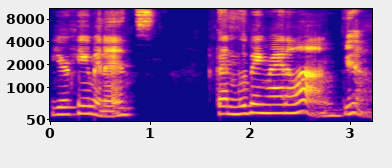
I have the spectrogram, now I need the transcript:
your few minutes, then moving right along. Yeah.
